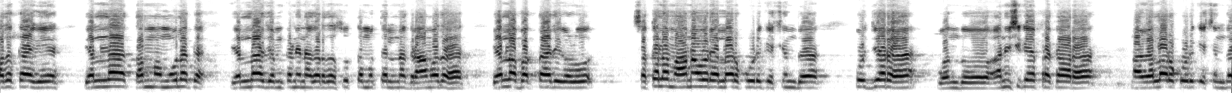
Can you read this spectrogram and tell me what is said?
ಅದಕ್ಕಾಗಿ ಎಲ್ಲ ತಮ್ಮ ಮೂಲಕ ಎಲ್ಲ ಜಮಖಂಡಿ ನಗರದ ಸುತ್ತಮುತ್ತಲಿನ ಗ್ರಾಮದ ಎಲ್ಲ ಭಕ್ತಾದಿಗಳು, ಸಕಲ ಮಾನವರೆಲ್ಲರೂ ಕೂಡಿಕೆಸಿಂದ ಪೂಜ್ಯರ ಒಂದು ಅನಿಸಿಕೆ ಪ್ರಕಾರ ನಾವೆಲ್ಲರೂ ಕೂಡಿಕೆಸಿಂದ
